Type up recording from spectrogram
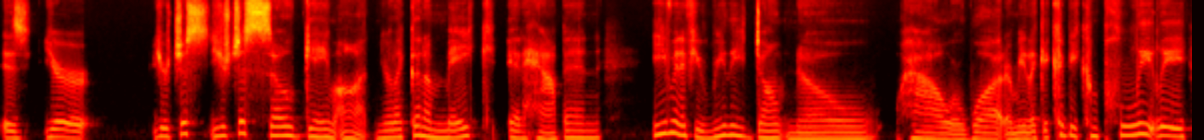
is you're you're just you're just so game on. You're like gonna make it happen, even if you really don't know how or what. Or I mean, like it could be completely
